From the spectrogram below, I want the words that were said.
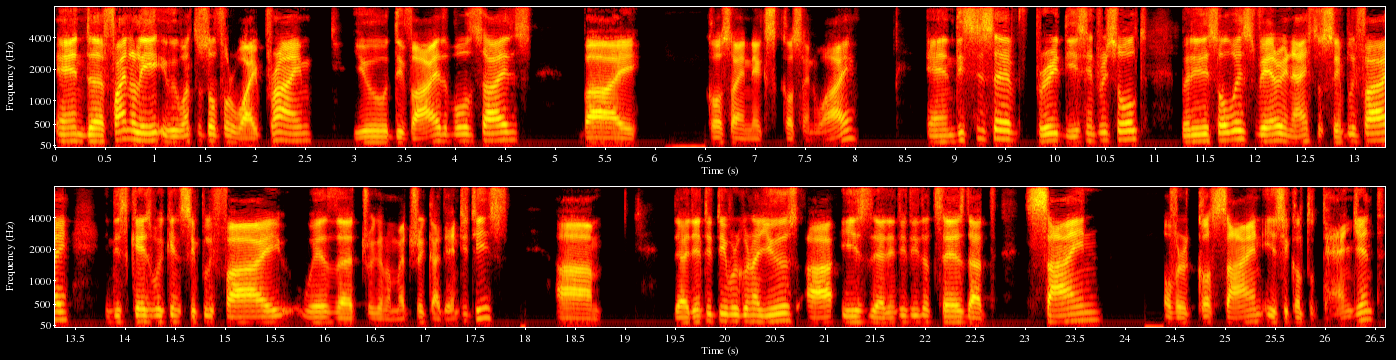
And uh, finally, if we want to solve for y prime, you divide both sides by cosine x cosine y. And this is a pretty decent result, but it is always very nice to simplify in this case, we can simplify with uh, trigonometric identities. Um, the identity we're going to use uh, is the identity that says that sine over cosine is equal to tangent.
